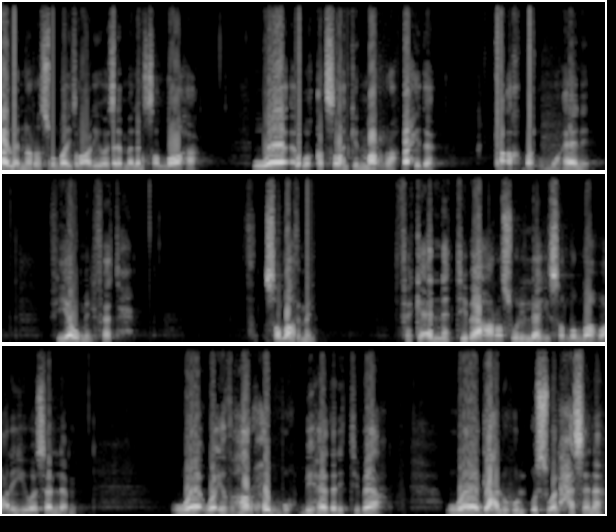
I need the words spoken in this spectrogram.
قالوا أن رسول الله صلى الله عليه وسلم لما صلاها وهو قد صلى يمكن مرة واحدة. كما أخبر أم هانئ في يوم الفتح. صلاها ثمانية فكأن اتباع رسول الله صلى الله عليه وسلم وإظهار حبه بهذا الاتباع وجعله الأسوة الحسنة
